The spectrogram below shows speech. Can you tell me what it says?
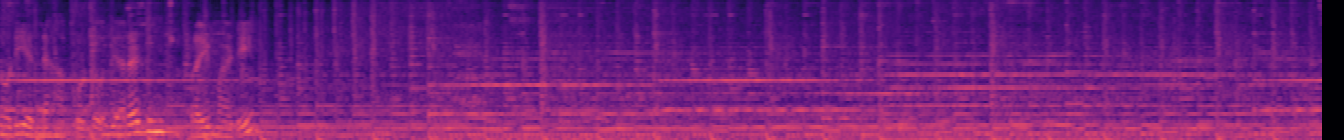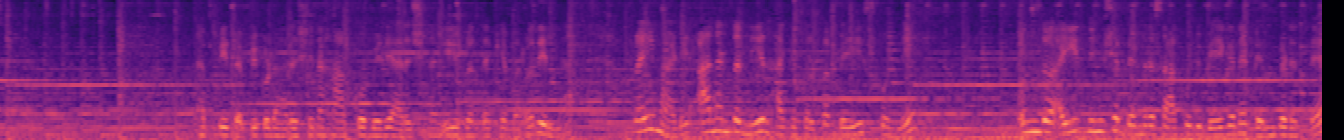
ನೋಡಿ, ಎಣ್ಣೆ ಹಾಕ್ಕೊಂಡು ಒಂದು ಎರಡು ನಿಮಿಷ ಫ್ರೈ ಮಾಡಿ. ಅಪ್ಪಿ ತಪ್ಪಿ ಕೂಡ ಅರಶಿನ ಹಾಕೋಬೇಡಿ, ಅರಶಿನ ಈ ವ್ರತಕ್ಕೆ ಬರೋದಿಲ್ಲ. ಫ್ರೈ ಮಾಡಿ ಆನಂತರ ನೀರು ಹಾಕಿ ಸ್ವಲ್ಪ ಬೇಯಿಸ್ಕೊಳ್ಳಿ. ಒಂದು ಐದು ನಿಮಿಷ ಬೆಂದರೆ ಸಾಕು, ಇದು ಬೇಗನೆ ಬೆಂದ್ಬಿಡುತ್ತೆ.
